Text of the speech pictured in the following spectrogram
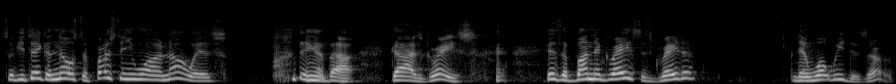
So if you take a note, the first thing you want to know is one thing about God's grace. His abundant grace is greater than what we deserve.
